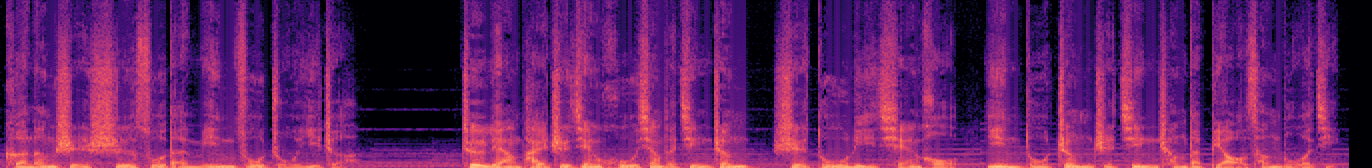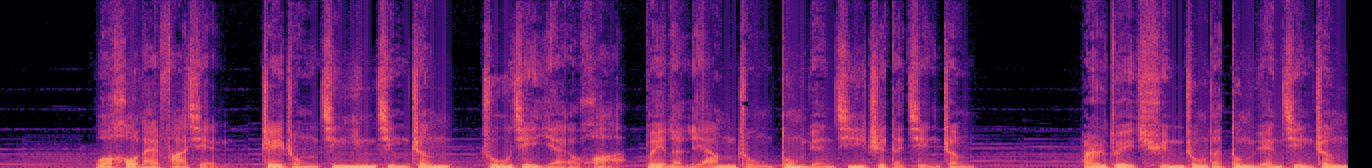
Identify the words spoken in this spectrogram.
可能是世俗的民族主义者。这两派之间互相的竞争是独立前后印度政治进程的表层逻辑。我后来发现，这种精英竞争逐渐演化为了两种动员机制的竞争，而对群众的动员竞争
